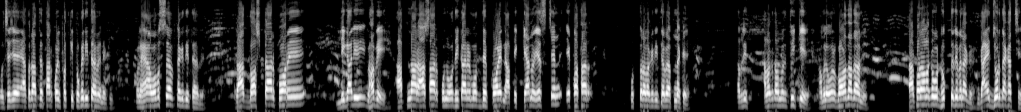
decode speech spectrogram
বলছে যে এত রাত্রে তার কৈফত কি তোকে দিতে হবে নাকি? বলে হ্যাঁ অবশ্যই আপনাকে দিতে হবে। রাত দশটার পরে লিগালি ভাবে আপনার আসার কোনো অধিকারের মধ্যে পড়ে না আপনি কেন এসছেন? এ কথার উত্তর আমাকে দিতে হবে আপনাকে। আপনি আমাকে তখন বলছে, তুই কে? আমরা ওর বড় দাদা আমি। তারপরে আমাকে ও ঢুকতে দেবে না গায়ের জোর দেখাচ্ছে।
